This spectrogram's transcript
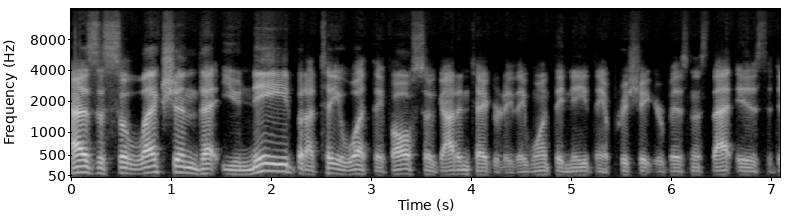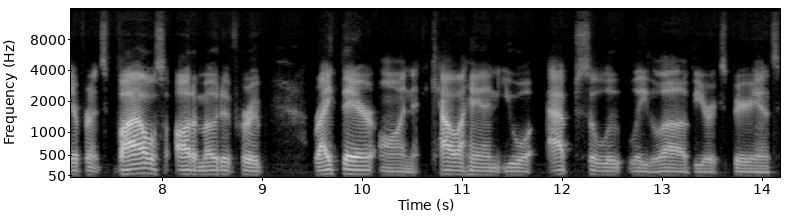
has the selection that you need, but I tell you what, they've also got integrity. They want, they need, they appreciate your business. That is the difference. Viles Automotive Group, right there on Callahan. You will absolutely love your experience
